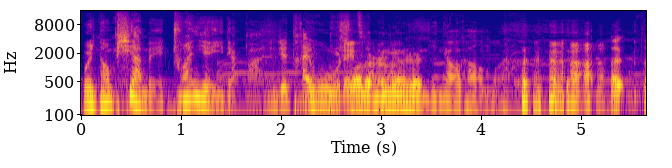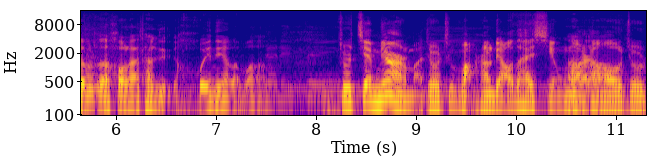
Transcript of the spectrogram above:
我说你当骗子也专业一点吧，你这太侮辱这。说的明明是你尿炕吗？哎，怎么了？后来他给回你了吗？就是见面嘛，就是就网上聊的还行嘛，然后就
